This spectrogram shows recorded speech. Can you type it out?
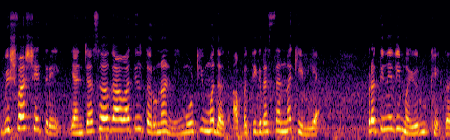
विश्वास शेत्रे यांच्यासह गावातील तरुणांनी मोठी मदत आपत्तीग्रस्तांना केली आहे. प्रतिनिधी मयूर मुखेकर.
